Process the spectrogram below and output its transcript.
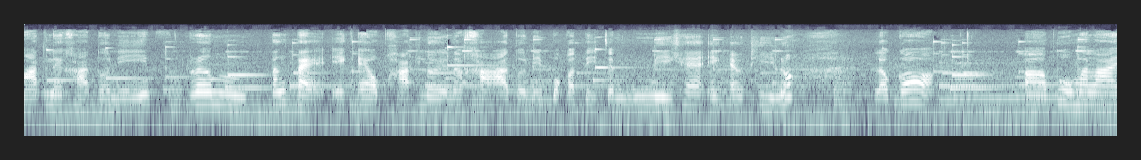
มัติเลยค่ะ ตัวนี้เริ่มตั้งแต่ XL Plus เลยนะคะ ตัวนี้ปกติจะมีแค่ XLT เนาะแล้วก็พวงมาลัย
